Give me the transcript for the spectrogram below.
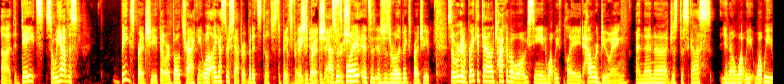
uh, the dates. So we have this big spreadsheet that we're both tracking. Well, I guess they're separate, but it's still just a big It's big spreadsheet. at this, at this point, sure. it's a, it's just a really big spreadsheet. So we're gonna break it down, talk about what we've seen, what we've played, how we're doing, and then uh, just discuss, you know, what we what we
